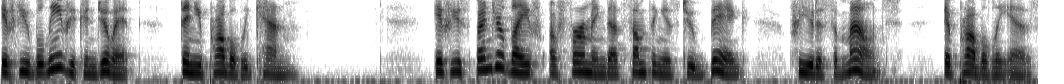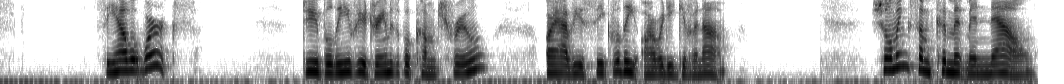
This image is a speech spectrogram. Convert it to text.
If you believe you can do it, then you probably can. If you spend your life affirming that something is too big for you to surmount, it probably is. See how it works. Do you believe your dreams will come true, or have you secretly already given up? Showing some commitment now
